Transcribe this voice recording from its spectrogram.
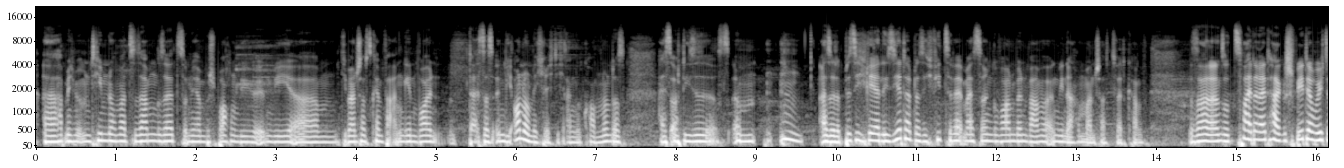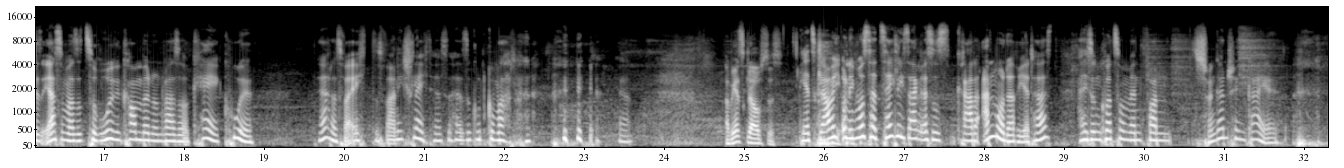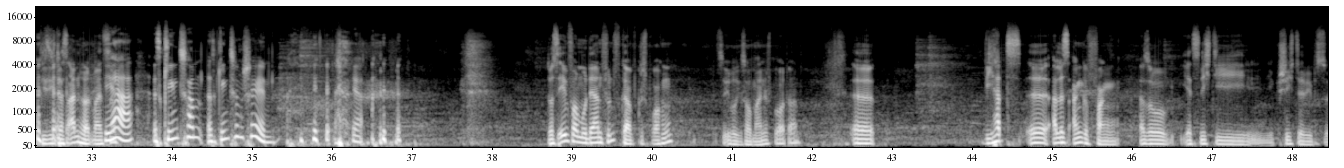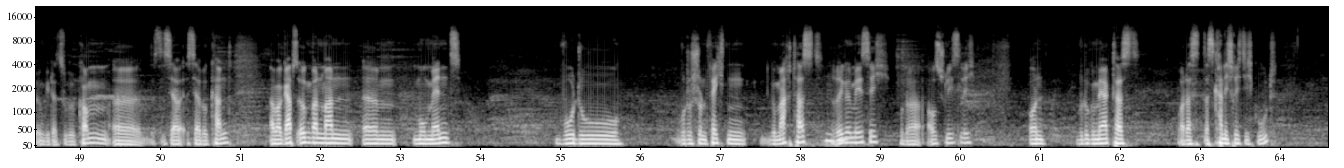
äh, habe mich mit dem Team nochmal zusammengesetzt und wir haben besprochen, wie wir irgendwie ähm, die Mannschaftskämpfe angehen wollen. Da ist das irgendwie auch noch nicht richtig angekommen. Ne? Das heißt auch dieses, ähm, also bis ich realisiert habe, dass ich Vize-Weltmeisterin geworden bin, waren wir irgendwie nach dem Mannschaftswettkampf. Das war dann so zwei, drei Tage später, wo ich das erste Mal so zur Ruhe gekommen bin und war so, okay, cool. Ja, das war echt, das war nicht schlecht. Das hast du gut gemacht. ja. Aber jetzt glaubst du es. Jetzt glaube ich, und ich muss tatsächlich sagen, als du es gerade anmoderiert hast, hatte ich so einen kurzen Moment von, das ist schon ganz schön geil. Wie sich das anhört, meinst du? Ja, es klingt schon, es klingt schon schön. ja. Du hast eben von modernen Fünfkampf gesprochen. Das ist übrigens auch meine Sportart. Äh, wie hat äh, alles angefangen? Also jetzt nicht die, die, Geschichte, wie bist du irgendwie dazu gekommen, äh, das ist ja, ist ja bekannt. Aber gab es irgendwann mal einen ähm, Moment, wo du wo du schon Fechten gemacht hast, mhm. regelmäßig oder ausschließlich, und wo du gemerkt hast, boah, das, das kann ich richtig gut.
